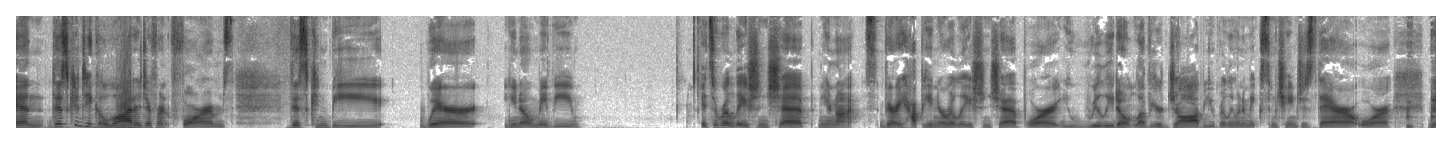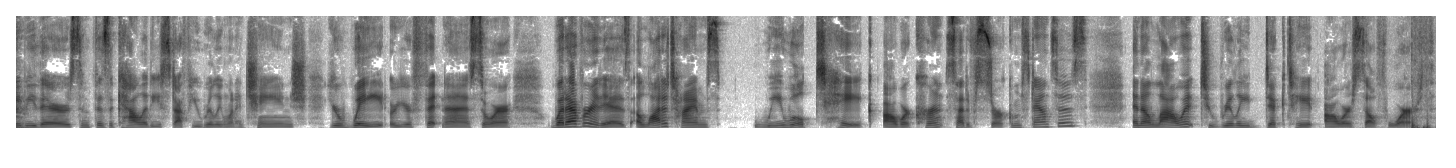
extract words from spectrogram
And this can take a lot of different forms. This can be where, you know, maybe it's a relationship you're not very happy in your relationship or you really don't love your job you really want to make some changes there or maybe there's some physicality stuff you really want to change your weight or your fitness or whatever it is a lot of times we will take our current set of circumstances and allow it to really dictate our self-worth.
